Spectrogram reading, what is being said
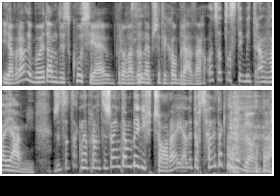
I naprawdę były tam dyskusje prowadzone przy tych obrazach, o co to z tymi tramwajami, że to tak naprawdę, że oni tam byli wczoraj, ale to wcale tak nie wygląda.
